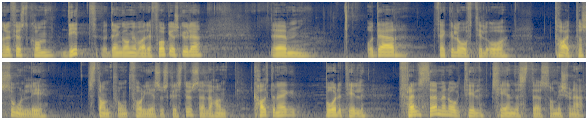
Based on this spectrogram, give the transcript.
når jeg først kom dit. Den gangen var det folkehøyskole. Um, og der fikk jeg lov til å ta et personlig standpunkt for Jesus Kristus. Eller han kalte meg både til frelse, men òg til tjeneste som misjonær.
